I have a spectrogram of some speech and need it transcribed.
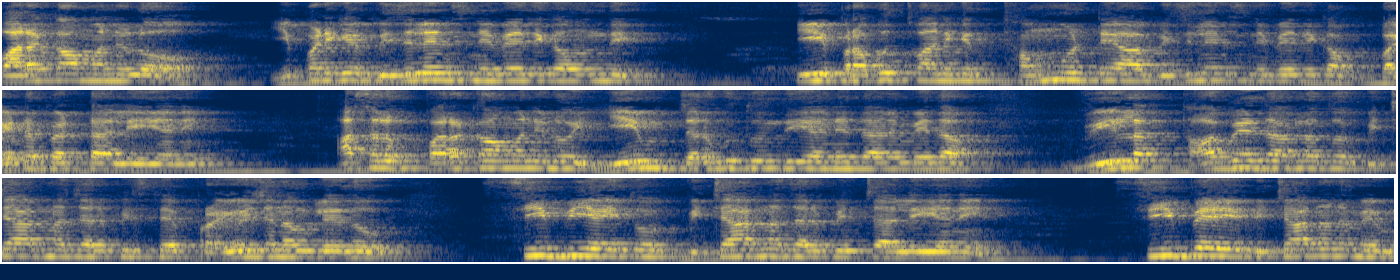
పరకామణిలో ఇప్పటికే విజిలెన్స్ నివేదిక ఉంది. ఈ ప్రభుత్వానికి దమ్ముంటే ఆ విజిలెన్స్ నివేదిక బయట పెట్టాలి అని. అసలు పరకామణిలో ఏం జరుగుతుంది అనే దాని మీద వీళ్ళ తాబేదారులతో విచారణ జరిపిస్తే ప్రయోజనం లేదు. సిబిఐతో విచారణ జరిపించాలి అని సిబిఐ విచారణ మేము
